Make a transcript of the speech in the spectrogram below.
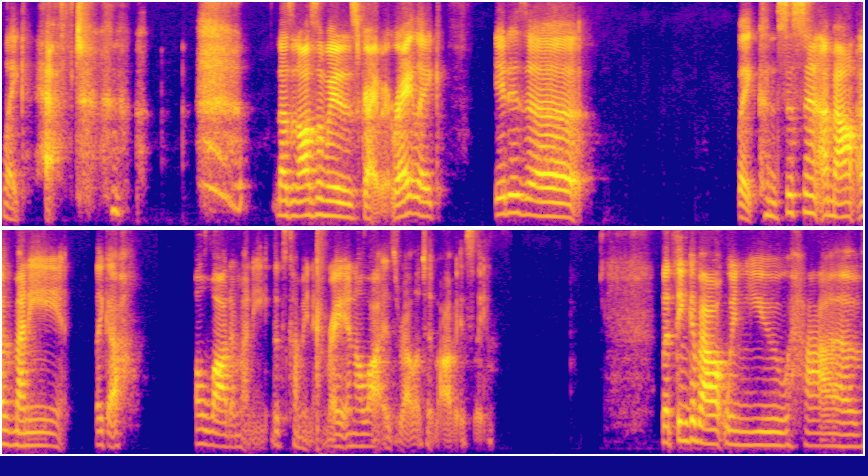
like heft. That's an awesome way to describe it, right? Like it is a like consistent amount of money, like a a lot of money that's coming in, right? And a lot is relative, obviously. But think about when you have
